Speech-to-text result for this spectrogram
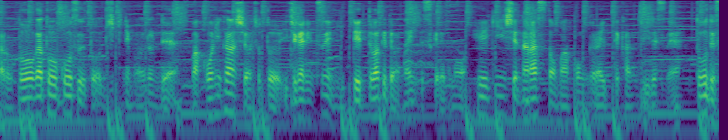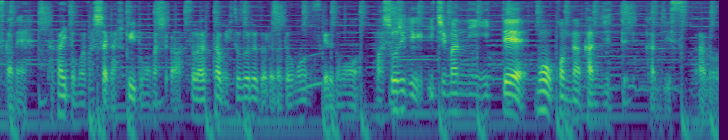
あの、動画投稿数と時期にもよるんで、まあ、ここに関してはちょっと一概に常に一定ってわけではないんですけれども、平均して鳴らすと、まあ、こんぐらいって感じですね。どうですかね？高いと思いましたか？低いと思いましたか？それは多分人それぞれだと思うんですけれども、まあ、正直1万人いって、もうここんな感じって。感じです。あの、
